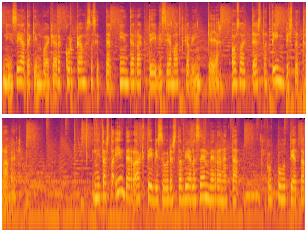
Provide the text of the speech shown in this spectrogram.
Niin sieltäkin voi käydä kurkkaamassa sitten interaktiivisia matkavinkkejä osoitteesta tim.travel. Niin tuosta interaktiivisuudesta vielä sen verran, että kun puhuttiin, että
